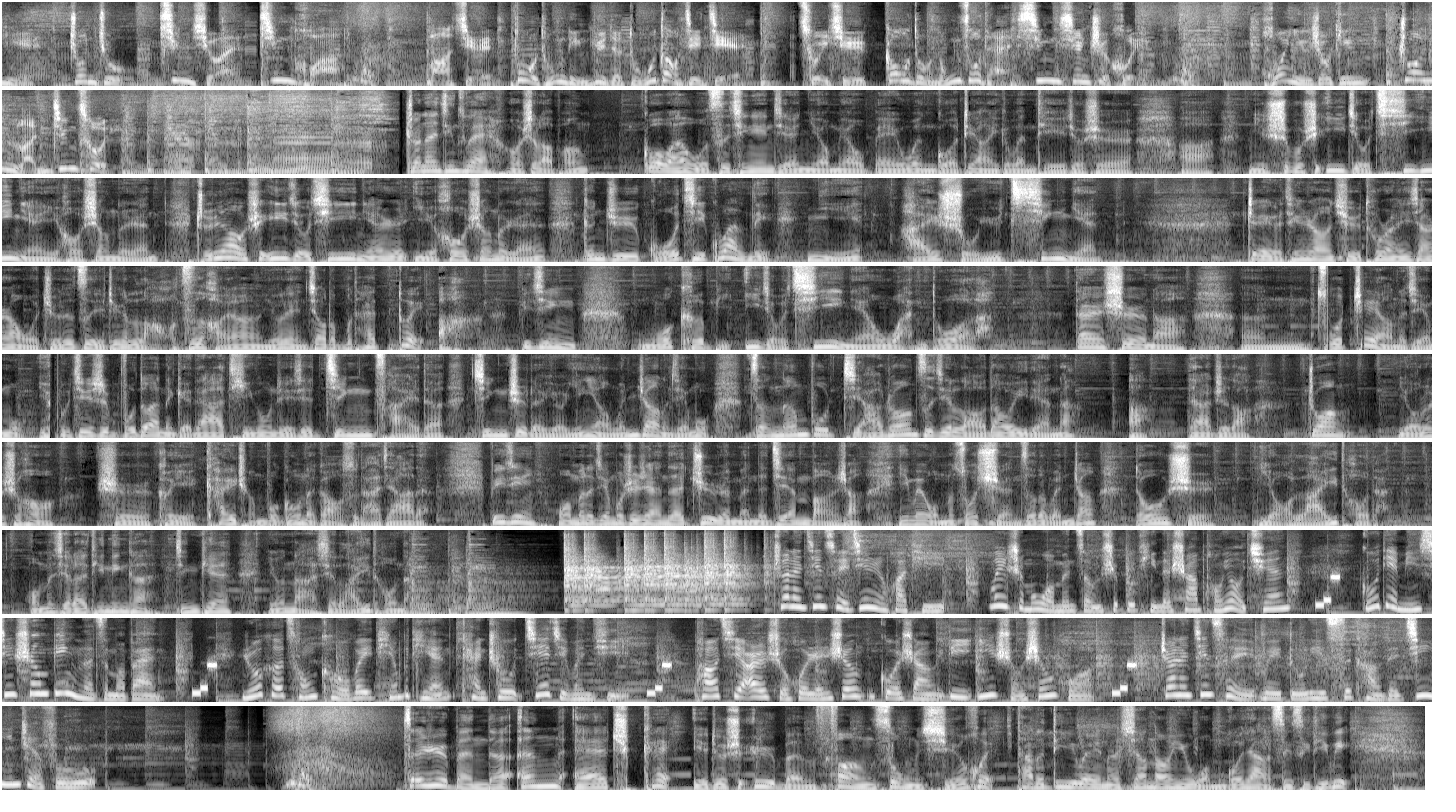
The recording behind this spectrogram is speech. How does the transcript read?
业、专注、精选、精华，挖掘不同领域的独到见解，萃取高度浓缩的新鲜智慧。欢迎收听专栏精粹。专栏精粹，我是老彭。过完五四青年节，你有没有被问过这样一个问题？就是啊，你是不是一九七一年以后生的人？只要是一九七一年人以后生的人，根据国际惯例，你还属于青年。这个听上去突然一下让我觉得自己这个“老”字好像有点叫的不太对啊。毕竟我可比一九七一年晚多了。但是呢，嗯，做这样的节目，尤其是不断的给大家提供这些精彩的、精致的、有营养文章的节目，怎能不假装自己老道一点呢？啊，大家知道，装有的时候是可以开诚布公的告诉大家的。毕竟我们的节目是站在巨人们的肩膀上，因为我们所选择的文章都是有来头的。我们一起来听听看，今天有哪些来头呢？专栏精粹今日话题：为什么我们总是不停的刷朋友圈？古典明星生病了怎么办？如何从口味甜不甜看出阶级问题？抛弃二手货人生，过上第一手生活。专栏精粹为独立思考的经营者服务。在日本的 NHK，也就是日本放送协会，它的地位呢，相当于我们国家的 CCTV。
